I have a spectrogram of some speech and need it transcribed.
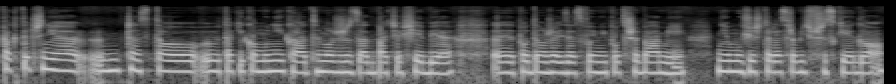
faktycznie y, często y, taki komunikat, możesz zadbać o siebie, podążać za swoimi potrzebami, nie musisz teraz robić wszystkiego,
